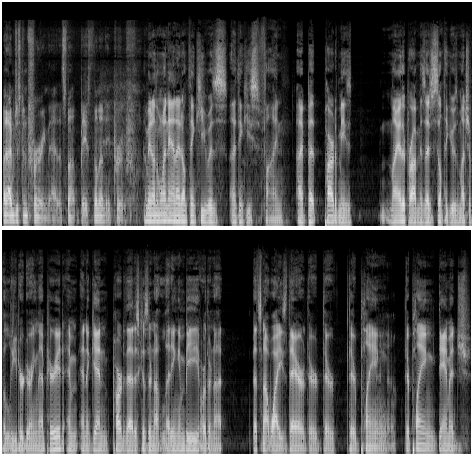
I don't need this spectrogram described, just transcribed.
but I'm just inferring that it's not based on any proof. I mean, on the one hand, I don't think he was. I think he's fine. I but part of me, is, my other problem is I just don't think he was much of a leader during that period. And and again, part of that is because they're not letting him be, or they're not. That's not why he's there. They're they're they're playing. They're playing damage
